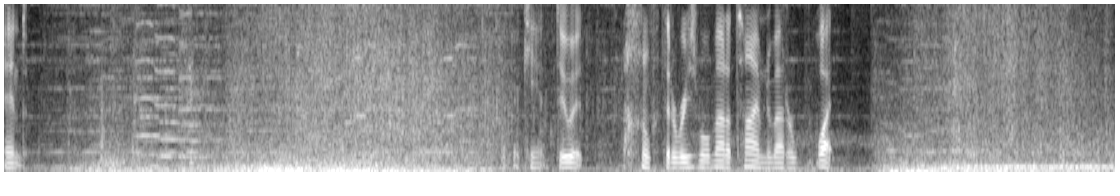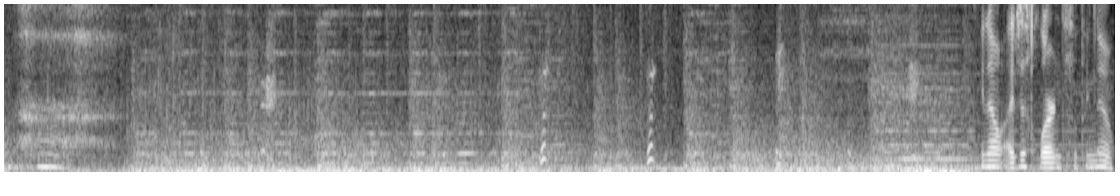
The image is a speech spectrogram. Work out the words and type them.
And... I can't do it within a reasonable amount of time, no matter what. I just learned something new.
